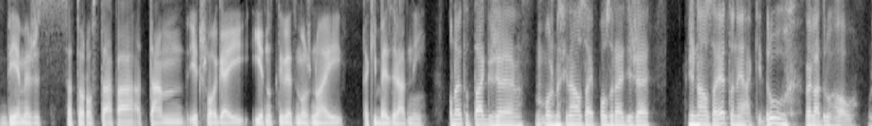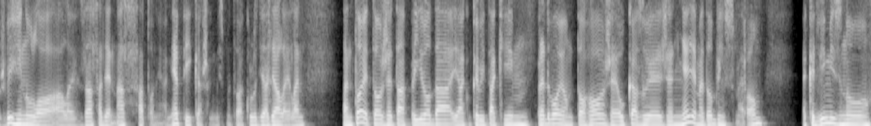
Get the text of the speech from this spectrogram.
vieme, že sa to roztápa a tam je človek aj jednotlivec možno aj taký bezradný. Ono je to tak, že môžeme si naozaj pozrieť, že že naozaj je to nejaký druh, veľa druhov už vyhynulo, ale v zásade nás sa to nejak netýka, však my sme to ako ľudia ďalej. Len, len to je to, že tá príroda je ako keby takým predvojom toho, že ukazuje, že nejdeme dobrým smerom a keď vymiznú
